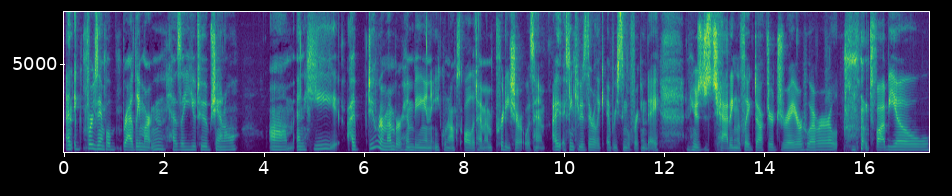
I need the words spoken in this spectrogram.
And for example, Bradley Martyn has a YouTube channel um, and he, I do remember him being in Equinox all the time. I'm pretty sure it was him. I, I think he was there like every single freaking day. And he was just chatting with like Dr. Dre or whoever, Fabio,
